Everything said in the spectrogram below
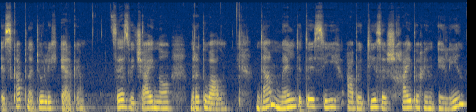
Es gab natürlich Ärger. Це, звичайно, дратувало. Da meldete sich aber diese Schreiberin Elin.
